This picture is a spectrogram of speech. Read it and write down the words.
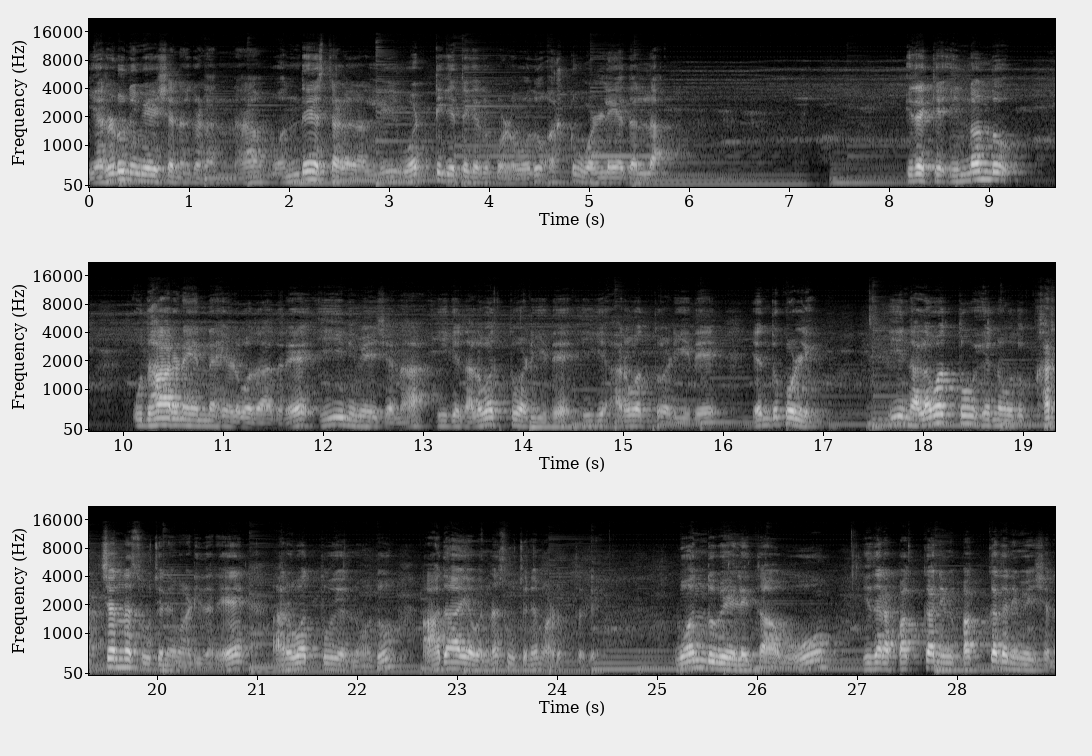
ಎರಡು ನಿವೇಶನಗಳನ್ನು ಒಂದೇ ಸ್ಥಳದಲ್ಲಿ ಒಟ್ಟಿಗೆ ತೆಗೆದುಕೊಳ್ಳುವುದು ಅಷ್ಟು ಒಳ್ಳೆಯದಲ್ಲ. ಇದಕ್ಕೆ ಇನ್ನೊಂದು ಉದಾಹರಣೆಯನ್ನು ಹೇಳುವುದಾದರೆ, ಈ ನಿವೇಶನ ಹೀಗೆ ನಲವತ್ತು ಅಡಿ ಇದೆ, ಹೀಗೆ ಅರವತ್ತು ಅಡಿ ಇದೆ ಎಂದುಕೊಳ್ಳಿ. ಈ ನಲವತ್ತು ಎನ್ನುವುದು ಖರ್ಚನ್ನು ಸೂಚನೆ ಮಾಡಿದರೆ ಅರವತ್ತು ಎನ್ನುವುದು ಆದಾಯವನ್ನು ಸೂಚನೆ ಮಾಡುತ್ತದೆ. ಒಂದು ವೇಳೆ ತಾವು ಇದರ ಪಕ್ಕ ನಿವ್, ಪಕ್ಕದ ನಿವೇಶನ,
